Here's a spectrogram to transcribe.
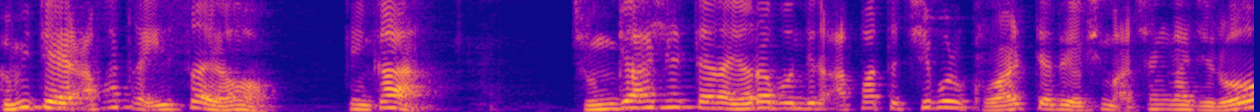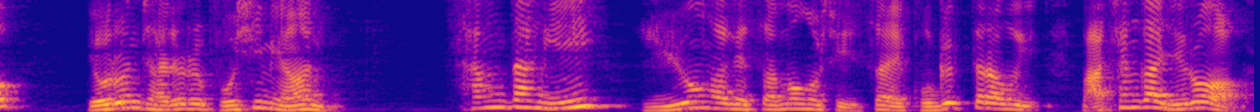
그 밑에 아파트가 있어요. 그러니까 중개하실 때나 여러분들이 아파트 집을 구할 때도 역시 마찬가지로 이런 자료를 보시면 상당히 유용하게 써먹을 수 있어요. 고객들하고 마찬가지로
